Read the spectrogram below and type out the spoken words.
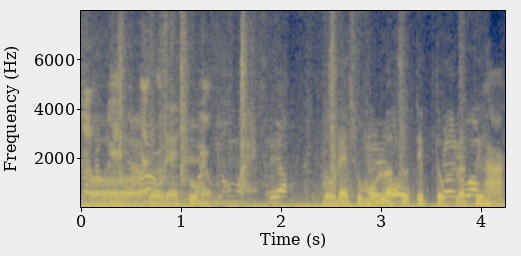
ờ, đổ đế xuống đổ đế xuống một lớp rồi tiếp tục lớp thứ hai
